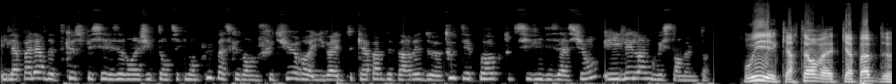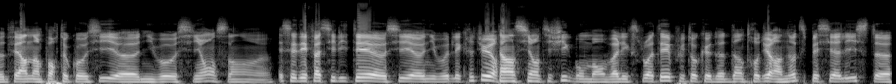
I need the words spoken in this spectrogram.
Il a pas l'air d'être que spécialisé dans l'Égypte antique non plus, parce que dans le futur, euh, il va être capable de parler de toute époque, toute civilisation, et il est linguiste en même temps. Oui, et Carter va être capable de faire n'importe quoi aussi euh, niveau science. Hein. Et c'est des facilités euh, aussi au niveau de l'écriture. T'as un scientifique, bon bah on va l'exploiter plutôt que d'introduire un autre spécialiste euh,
